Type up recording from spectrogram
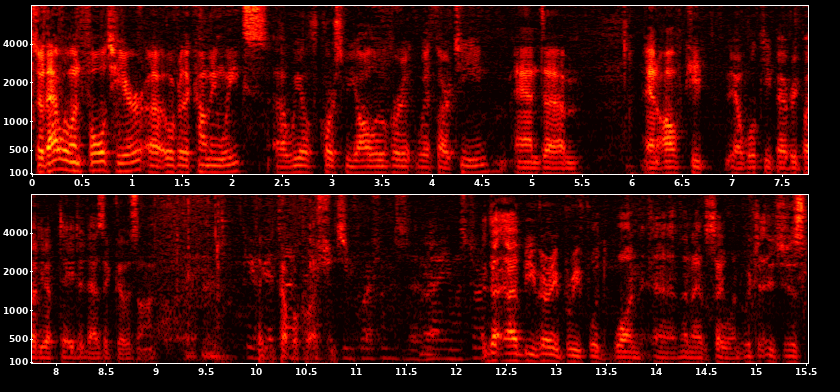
So that will unfold here uh, over the coming weeks. Uh, We'll, of course, be all over it with our team, and, um, and I'll keep, you know, we'll keep everybody updated as it goes on. Okay, Take a couple questions. few questions. Uh, Matt, you want to start? That- I'd be very brief with one, and then I have a second one, which is just,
